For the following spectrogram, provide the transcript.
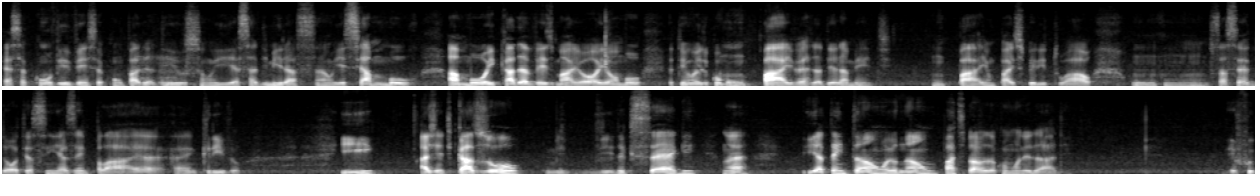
essa convivência com o Padre Uhum. Adilson e essa admiração e esse amor, amor e cada vez maior e é um amor. Eu tenho ele como um pai verdadeiramente, um pai, um pai espiritual, um, um sacerdote assim exemplar, é, é incrível. E a gente casou, vida que segue, né? E até então eu não participava da comunidade. Eu fui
